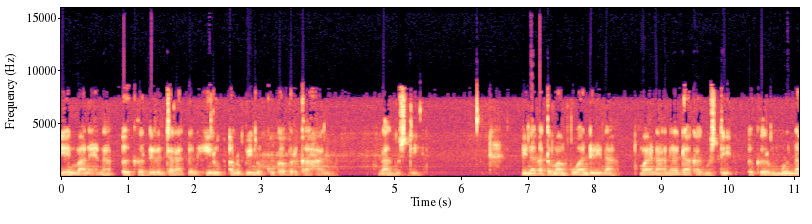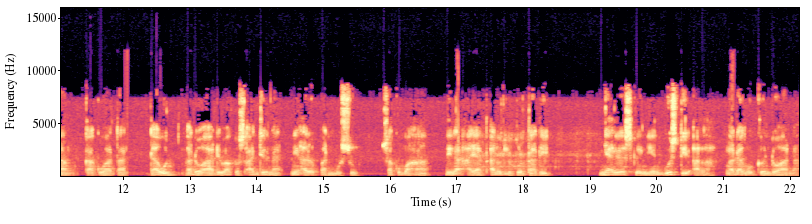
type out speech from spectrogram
Yen manehna eker direncanakan hirup anu pinuh ku keberkahan na Gusti. Dina ketemampuan dirina mana nada ka Gusti eker menang kekuatan Daud ngadoa di waktu anjena hadapan musuh sakumaha dina ayat anu diluhur tadi. Nyarioskeun yen Gusti Allah ngadangukeun doana.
